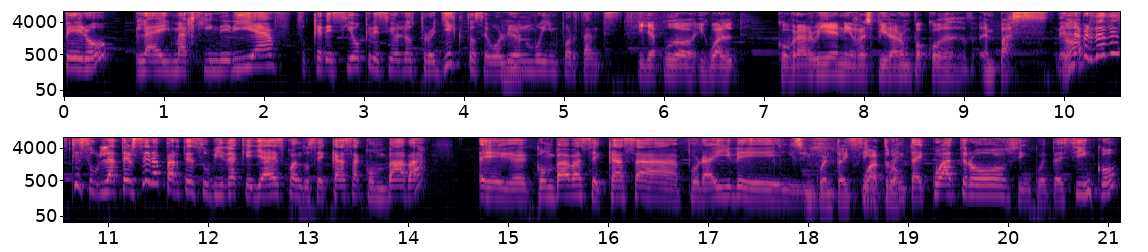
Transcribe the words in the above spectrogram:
pero la imaginería creció, creció, los proyectos se volvieron muy importantes. Y ya pudo igual cobrar bien y respirar un poco en paz. La verdad es que su, la tercera parte de su vida, que ya es cuando se casa con Baba, eh, con Baba se casa por ahí del 54. 54, 55.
